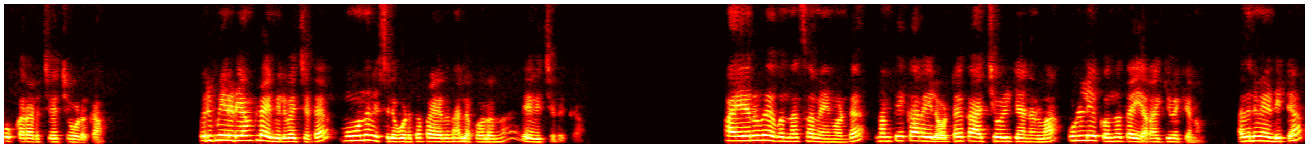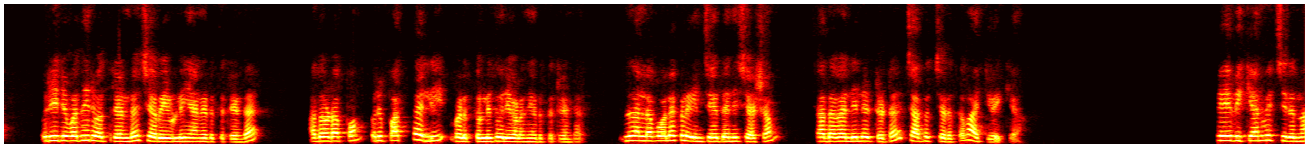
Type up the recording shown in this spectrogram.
കുക്കർ അടച്ചു വെച്ച് കൊടുക്കാം. ഒരു മീഡിയം ഫ്ലെയിമിൽ വെച്ചിട്ട് മൂന്ന് വിസിൽ കൊടുത്ത് പയർ നല്ലപോലെ ഒന്ന് വേവിച്ചെടുക്കാം. പയർ വേവുന്ന സമയം കൊണ്ട് നമുക്ക് ഈ കറിയിലോട്ട് കാച്ചി ഒഴിക്കാനുള്ള ഉള്ളിയൊക്കെ ഒന്ന് തയ്യാറാക്കി വെക്കണം. അതിന് വേണ്ടിയിട്ട് ഒരു ഇരുപത് ഇരുപത്തിരണ്ട് ചെറിയുള്ളി ഞാൻ എടുത്തിട്ടുണ്ട്. അതോടൊപ്പം ഒരു പത്തല്ലി വെളുത്തുള്ളി തൊലി കളഞ്ഞെടുത്തിട്ടുണ്ട് ഇത് നല്ലപോലെ ക്ലീൻ ചെയ്തതിന് ശേഷം ചതകല്ലിൽ ഇട്ടിട്ട് ചതച്ചെടുത്ത് മാറ്റി വയ്ക്കുക വേവിക്കാൻ വെച്ചിരുന്ന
